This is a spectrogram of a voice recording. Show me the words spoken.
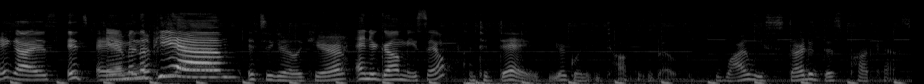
Hey guys, it's AM, AM in in the PM. It's your girl Akira, And your girl Misu. and today we are going to be talking about why we started this podcast.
